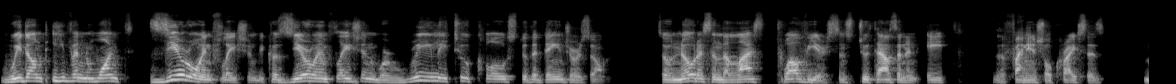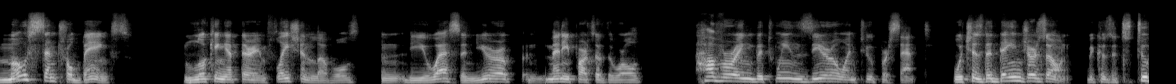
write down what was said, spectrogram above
We don't even want zero inflation because zero inflation, we're really too close to the danger zone. So notice in the last 12 years, since 2008, the financial crisis, most central banks looking at their inflation levels in the US and Europe and many parts of the world, hovering between zero and 2%, which is the danger zone because it's too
